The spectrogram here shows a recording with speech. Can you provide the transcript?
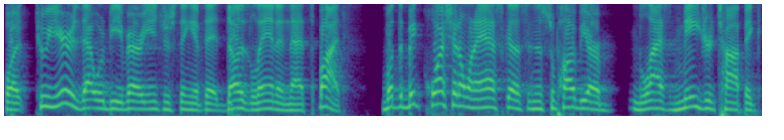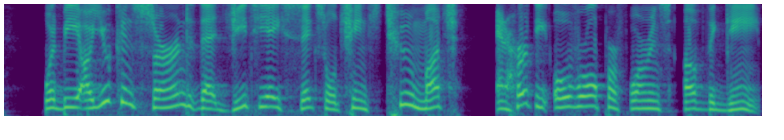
but two years that would be very interesting if it does land in that spot. But the big question I want to ask us, and this will probably be our last major topic, would be: Are you concerned that GTA 6 will change too much and hurt the overall performance of the game?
